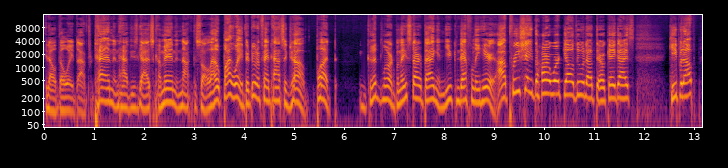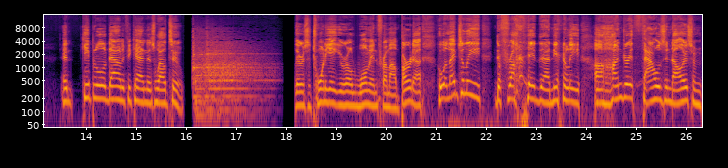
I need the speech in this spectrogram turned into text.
you know, they'll wait after 10 and have these guys come in and knock this all out. By the way, they're doing a fantastic job, but good lord, when they start banging, you can definitely hear it. I appreciate the hard work y'all doing out there, okay, guys? Keep it up and keep it a little down if you can as well, too. There was a 28 year old woman from Alberta who allegedly defrauded uh, nearly $100,000 from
